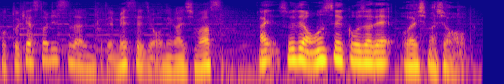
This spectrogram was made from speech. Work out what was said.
ポッドキャストリスナーに向けてメッセージをお願いします。はい。それでは音声講座でお会いしましょう。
